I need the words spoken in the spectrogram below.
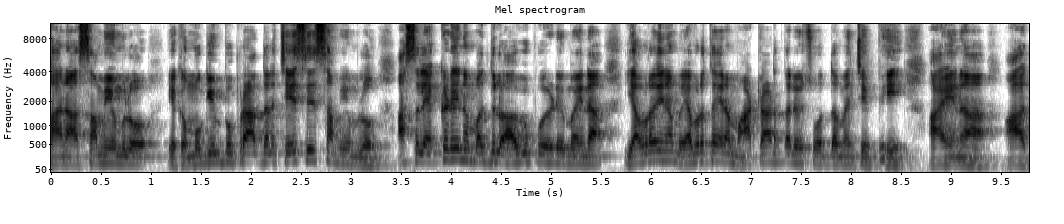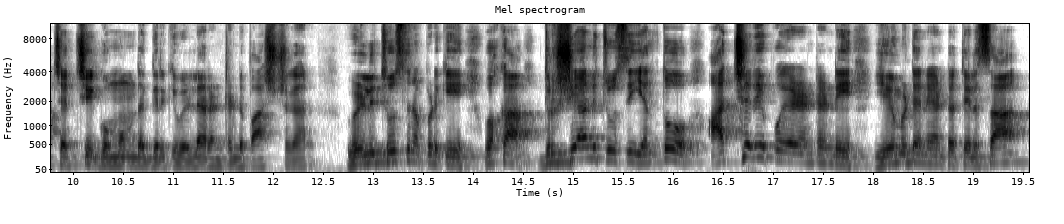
కానీ ఆ సమయంలో ఇక ముగింపు ప్రార్థన చేసే సమయంలో అసలు ఎక్కడైనా మధ్యలో ఆగిపోయడమైనా ఎవరైనా ఎవరితో అయినా మాట్లాడతారో చూద్దామని చెప్పి ఆయన ఆ చర్చి గుమ్మం దగ్గరికి వెళ్ళారంటండి పాస్టర్ గారు. వెళ్ళి చూసినప్పటికీ ఒక దృశ్యాన్ని చూసి ఎంతో ఆశ్చర్యపోయాడంటండి. ఏమిటని అంటే తెలుసా?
